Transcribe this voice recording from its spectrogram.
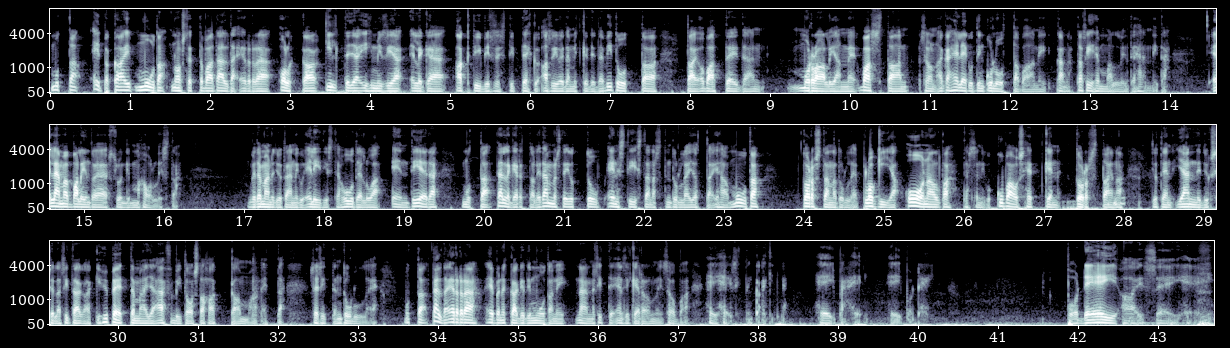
Mutta eipä kai muuta nostettavaa tältä erää. Olkaa kilttejä ihmisiä, elkää aktiivisesti tehkö asioita, mitkä teitä vituttaa, tai ovat teidän moraalianne vastaan. Se on aika helekutin kuluttavaa, niin kannattaa siihen malliin tehdä niitä elämänvalintoja, jos suinkin mahdollista. Onko tämä nyt jotain niin elitistä huutelua? En tiedä, mutta tällä kertaa oli tämmöistä juttua. Ensi tiistaina sitten tulee jotain ihan muuta. Torstaina tulee blogia Oonalta, tässä niin kuvaushetken torstaina, joten jännityksellä sitä kaikki hypettämään ja f hakkaamaan, että se sitten tulee. Mutta tältä erää, eipä nyt kaiketi muuta, niin näemme sitten ensi kerralla, niin se on vaan hei hei sitten kaikille. Heipä hei, hei podei. Podei, I say hei.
